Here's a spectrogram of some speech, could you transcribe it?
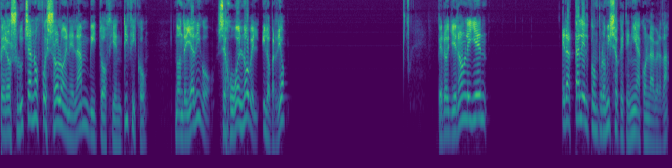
Pero su lucha no fue solo en el ámbito científico, donde ya digo, se jugó el Nobel y lo perdió. Pero Jerón Leyen era tal el compromiso que tenía con la verdad,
